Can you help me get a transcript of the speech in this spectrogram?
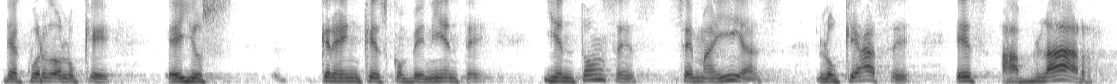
de acuerdo a lo que ellos creen que es conveniente. Y entonces Semaías lo que hace es hablar,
